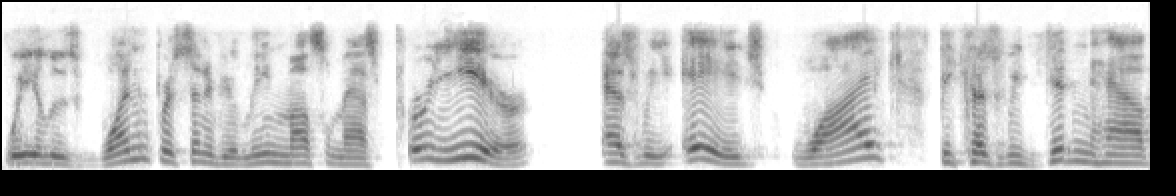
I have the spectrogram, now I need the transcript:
where you lose 1% of your lean muscle mass per year as we age. Why? Because we didn't have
